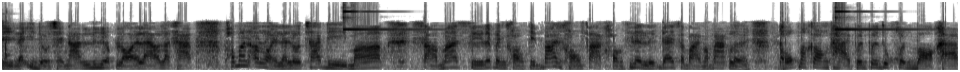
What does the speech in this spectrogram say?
จีนและอินโดไชน่าเรียบร้อยแล้วล่ะครับ เพราะมันอร่อยและรสชาติดีมาก สามารถซื้อได้เป็นของติดบ้านของฝากของที่ระลึกได้สบายมากๆเลย พกมากองถ่ายเพื่อนๆทุกคนบอกครับ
